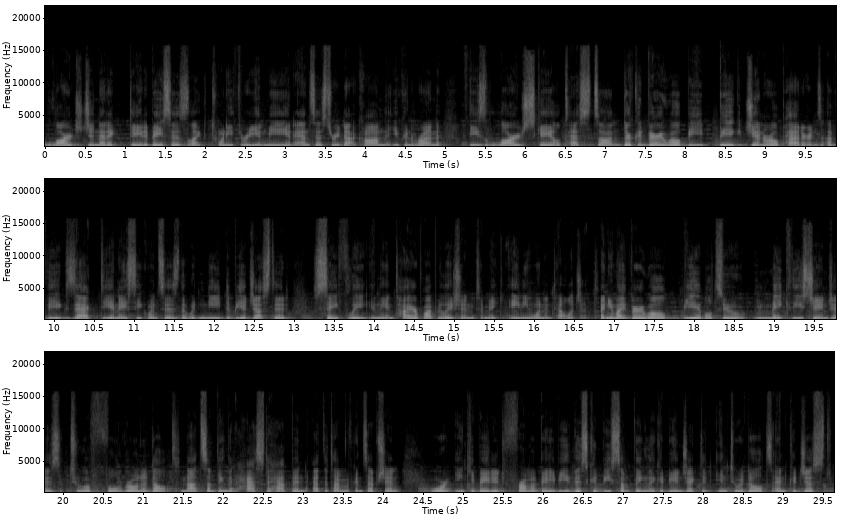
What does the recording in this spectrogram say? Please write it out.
large genetic databases like 23andMe and Ancestry.com that you can run these large scale tests on, there could very well be big general patterns of the exact DNA sequences that would need to be adjusted safely in the entire population to make anyone intelligent. And you might very well be able to make these changes to a full grown adult, not something that has to happen at the time of conception or incubated from a baby. This could be something that could be injected into adults and could just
